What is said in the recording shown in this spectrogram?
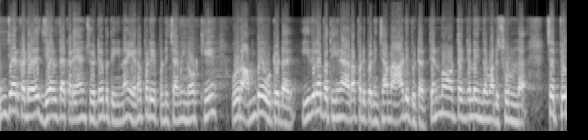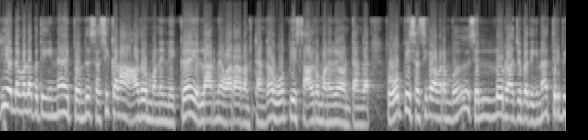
எம்ஜிஆர் கிடையாது ஜெயலலிதா கிடையாதுன்னு சொல்லிட்டு பார்த்தீங்கன்னா எடப்பாடி பழனிசாமி நோக்கி ஒரு அம்பே விட்டுட்டார். இதில் பார்த்தீங்கன்னா எடப்பாடி பழனிசாமி ஆடி போயிட்டார் தென் மாவட்டங்களில் இந்த மாதிரி சூழ்நிலை. சரி பெரிய லெவலில் பார்த்தீங்கன்னா இப்போ வந்து சசிகலா ஆதரவு மனநிலைக்கு எல்லாருமே வர ஆரம்பிச்சிட்டாங்க. ஓபிஎஸ் ஆதரவு மனநிலை வந்துட்டாங்க. இப்போ ஓபிஎஸ் சசிகலா வரும்போது செல்லூர் ராஜு பார்த்தீங்கன்னா திருப்பி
